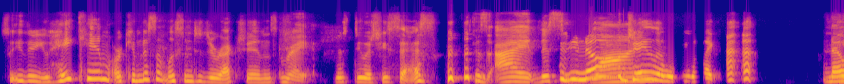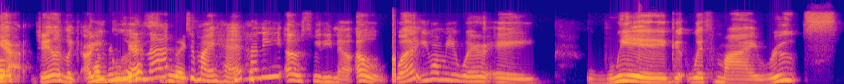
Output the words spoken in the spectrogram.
So either you hate Kim or Kim doesn't listen to directions. Right. Just do what she says. Because I this you know blonde- J Lo would be like, uh, uh, no, Yeah, Jayla, like, are you gluing yes, that like- to my head, honey? Oh, sweetie, no. Oh, what? You want me to wear a wig with my roots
